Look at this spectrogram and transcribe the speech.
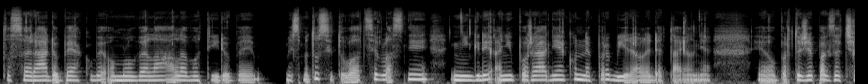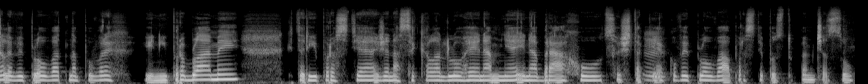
to se rádoby jakoby omluvila, ale od té doby my jsme tu situaci vlastně nikdy ani pořádně jako neprobírali detailně, jo, protože pak začaly vyplouvat na povrch jiný problémy, který prostě, že nasekala dluhy na mě i na bráchu, což taky hmm. jako vyplouvá prostě postupem času.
